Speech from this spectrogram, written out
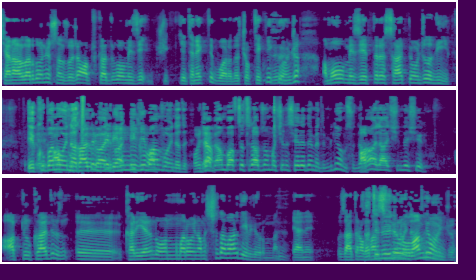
kenarlarda oynuyorsanız hocam Abdülkadir o mezi yetenekli bu arada. Çok teknik bir oyuncu ama o meziyetlere sahip bir oyuncu da değil. Ekuban'ı Abdülkadir oynatıyor bir de galiba. benim bildiğim Ekuban Abdül- mı oynadı? Hocam- Ya ben bu hafta Trabzon maçını seyredemedim biliyor musun? Ya Ab- hala içimde şey. Abdülkadir e, kariyerinde 10 numara oynamışı da var diye biliyorum ben. Yani zaten, Zaten ofansif öyle yönü olan oynattı. bir oyuncu.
